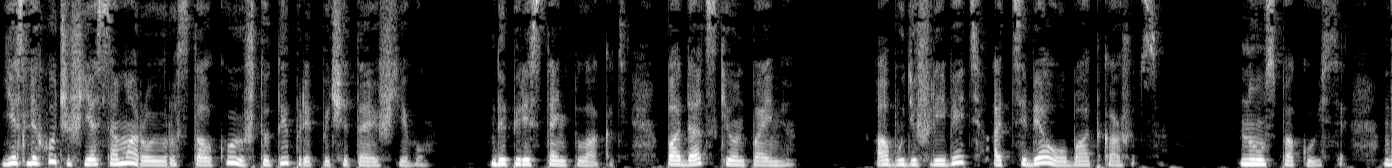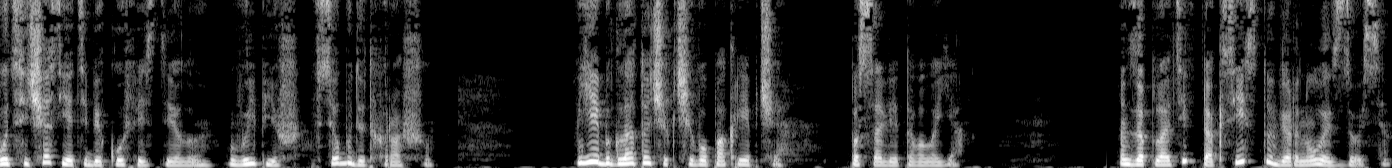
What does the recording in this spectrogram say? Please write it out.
Если хочешь, я сама Рою растолкую, что ты предпочитаешь его. Да перестань плакать, по-датски он поймет. А будешь реветь, от тебя оба откажутся. Ну, успокойся. Вот сейчас я тебе кофе сделаю. Выпьешь, все будет хорошо. Ей бы глоточек чего покрепче, посоветовала я. Заплатив таксисту, вернулась Зося.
